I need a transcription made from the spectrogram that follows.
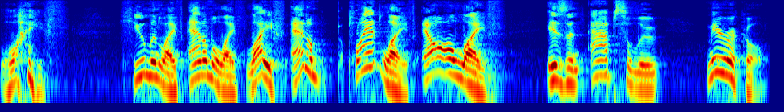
Life. Human life, animal life, life, anim- plant life, all life is an absolute miracle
